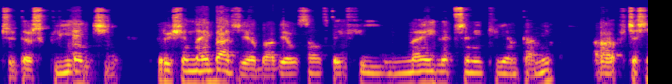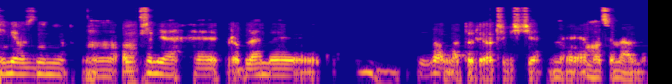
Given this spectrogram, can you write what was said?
czy też klienci, których się najbardziej obawiał, są w tej chwili najlepszymi klientami, a wcześniej miał z nimi olbrzymie problemy no, natury oczywiście emocjonalnej.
